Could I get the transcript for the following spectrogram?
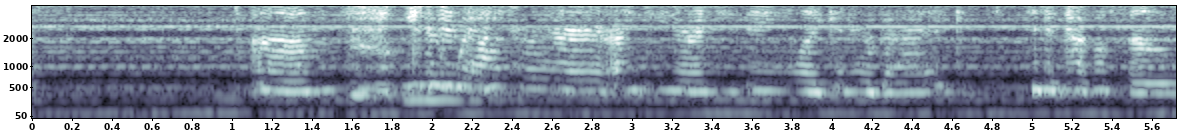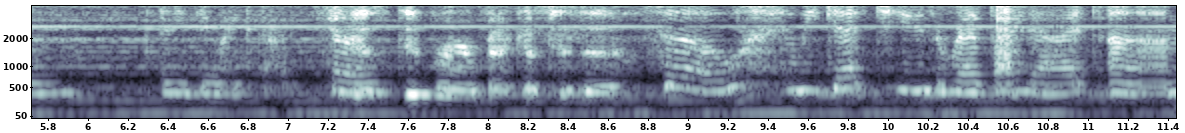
us. Um, You didn't way, have her ID or anything like in her bag. didn't have a phone, Anything like that. So guys, did bring her back up to the. So we get to the red light at um,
